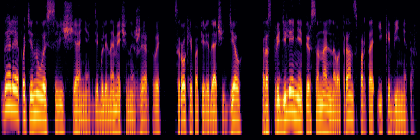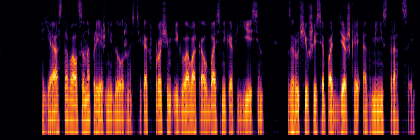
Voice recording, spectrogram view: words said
Далее потянулось совещание, где были намечены жертвы, сроки по передаче дел, распределение персонального транспорта и кабинетов. Я оставался на прежней должности, как, впрочем, и глава колбасников Есин, заручившийся поддержкой администрации.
